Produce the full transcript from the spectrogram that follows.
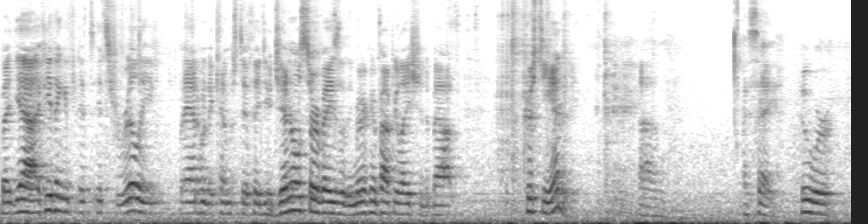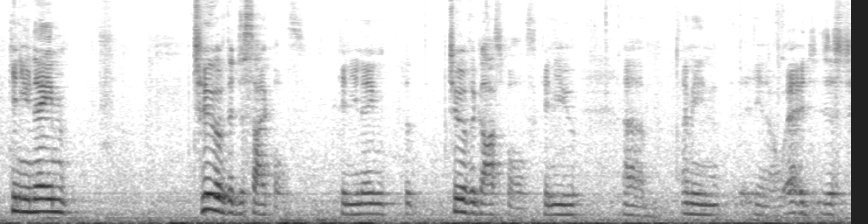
But yeah, if you think it's, it's, really bad when it comes to if they do general surveys of the American population about Christianity. Um, I say, who were? Can you name two of the disciples? Can you name the two of the Gospels? Can you? Um, I mean, you know, just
